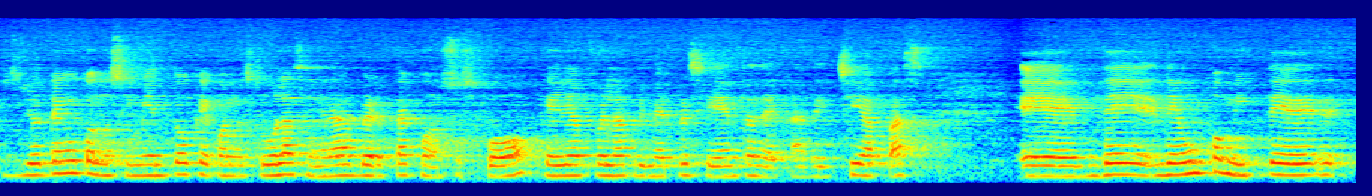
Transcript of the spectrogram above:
pues yo tengo conocimiento que cuando estuvo la señora Berta con Sospo, que ella fue la primera presidenta de acá de Chiapas, eh, de, de, un comité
